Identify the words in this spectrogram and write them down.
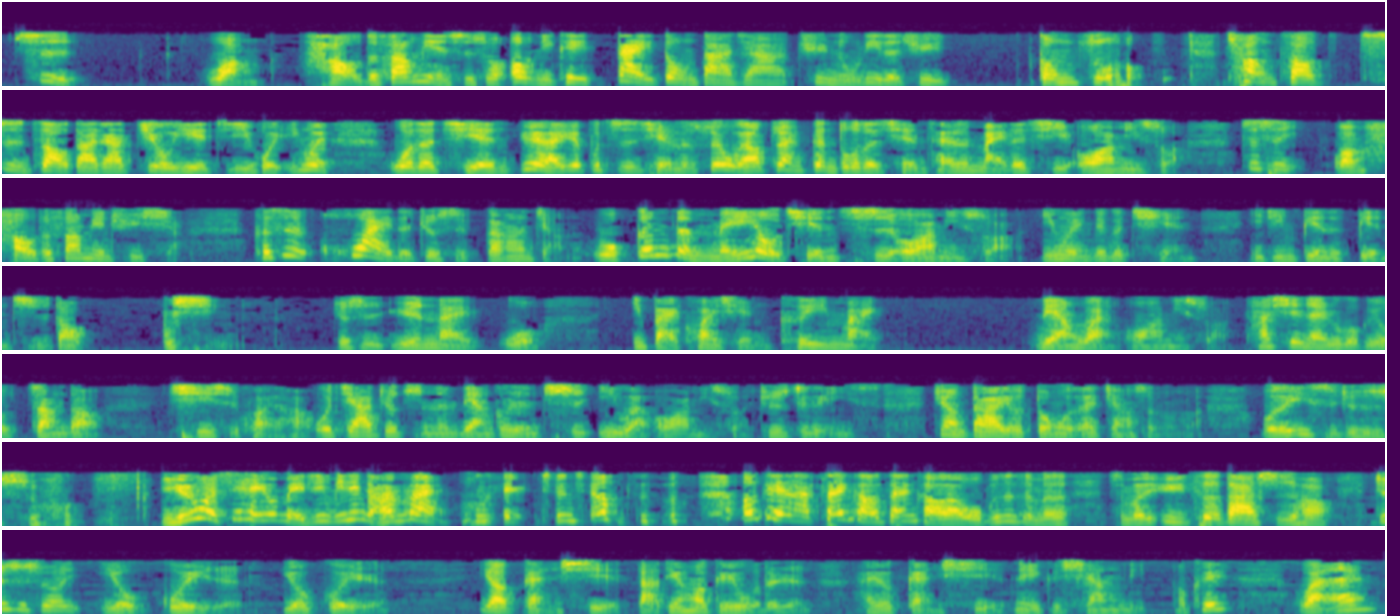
是往好的方面是说，哦，你可以带动大家去努力的去工作，创造。制造大家就业机会，因为我的钱越来越不值钱了，所以我要赚更多的钱才能买得起欧阿米耍。这是往好的方面去想，可是坏的就是刚刚讲的，我根本没有钱吃欧阿米耍，因为那个钱已经变得贬值到不行。就是原来我一百块钱可以买两碗欧阿米耍，他现在如果给我涨到。七十块哈，我家就只能两个人吃一碗欧阿米酸，就是这个意思。这样大家有懂我在讲什么吗？我的意思就是说，你如果现在有美金，明天赶快卖，OK，就这样子，OK 啦，参考参考啦。我不是什么什么预测大师哈，就是说有贵人，有贵人，要感谢打电话给我的人，还有感谢那个乡里。OK，晚安，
